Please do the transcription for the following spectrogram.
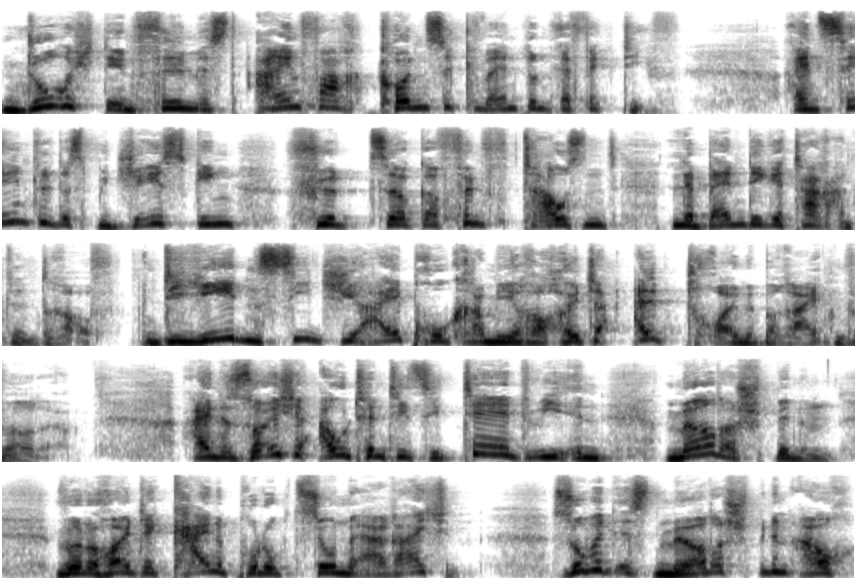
durch den Film ist einfach konsequent und effektiv. Ein Zehntel des Budgets ging für circa 5000 lebendige Taranteln drauf, die jeden CGI-Programmierer heute Albträume bereiten würde. Eine solche Authentizität wie in Mörderspinnen würde heute keine Produktion mehr erreichen. Somit ist Mörderspinnen auch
